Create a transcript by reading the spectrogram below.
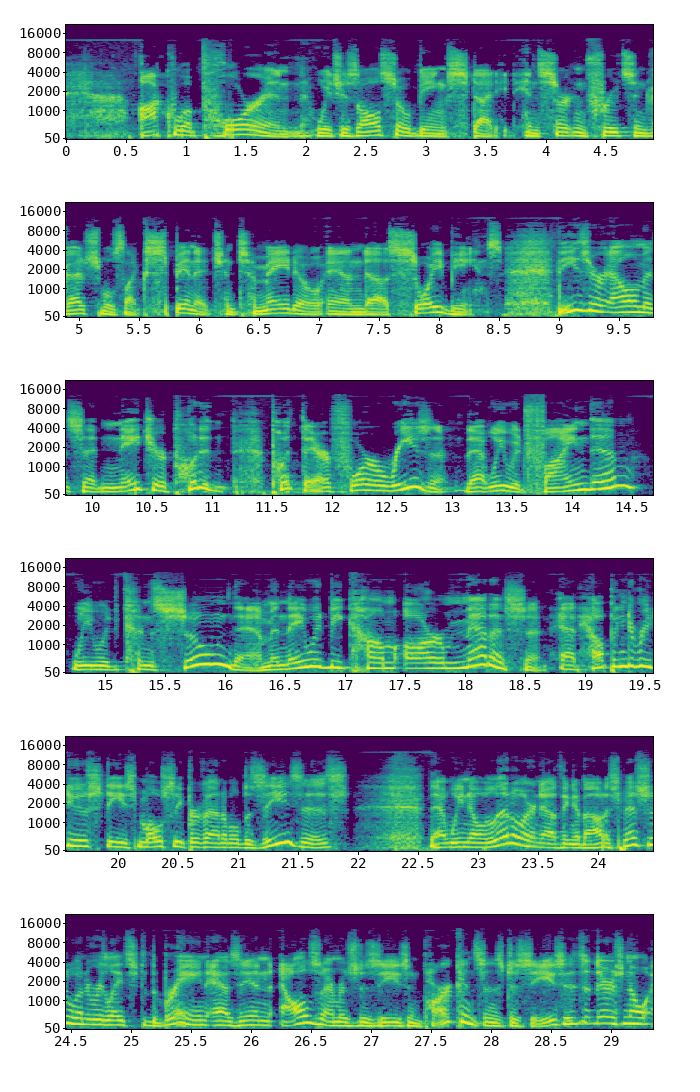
aquaporin, which is also being studied in certain fruits and vegetables like spinach and tomato and uh, soybeans. These are elements that nature put it, put there for a reason that we would find them we would consume them and they would become our medicine at helping to reduce these mostly preventable diseases that we know little or nothing about, especially when it relates to the brain, as in Alzheimer's disease and Parkinson's disease. It's, there's no,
